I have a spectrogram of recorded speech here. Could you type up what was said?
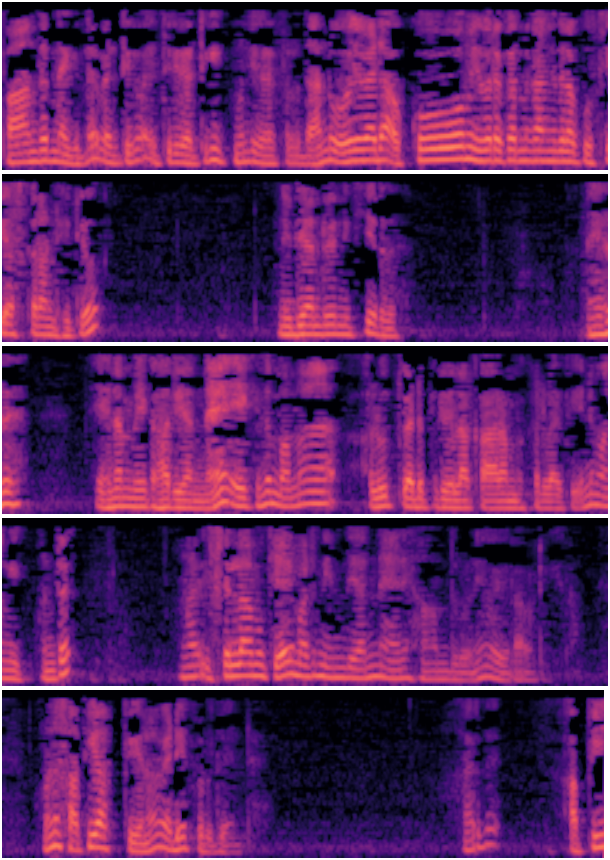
පාන්දර නැගිටලා වැඩ ටික ඉතිරි වැඩ ටික ඉක්මනට ඉවර කරලා දාන්න. ওই වැඩ ඔක්කොම ඉවර කරනකන් ඉඳලා කුස්සියස් කරන්න හිටියොත් නිදියන්න වෙන්නේ කීයද නේද? එහෙනම් මේක හරියන්නේ නැහැ ඒකින්ද මම අලුත් වැඩ පිළිවෙලක් ආරම්භ කරලා තියෙන්නේ. මම ඉක්මනට ඉස්සෙල්ලාම කියයි මට නිින්ද යන්නේ නැහැ නේ හාමුදුරනේ ඔය වෙලාවට කියලා. මොන සතියක් තියෙනවා වැඩේ පුරුදු වෙන්න. හරිද? අපි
